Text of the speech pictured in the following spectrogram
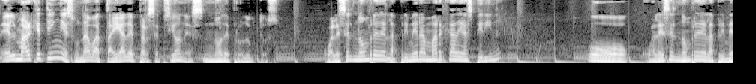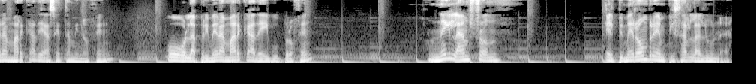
El marketing es una batalla de percepciones, no de productos. ¿Cuál es el nombre de la primera marca de aspirina? ¿O cuál es el nombre de la primera marca de acetaminofén? ¿O la primera marca de ibuprofen? Neil Armstrong, el primer hombre en pisar la luna.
